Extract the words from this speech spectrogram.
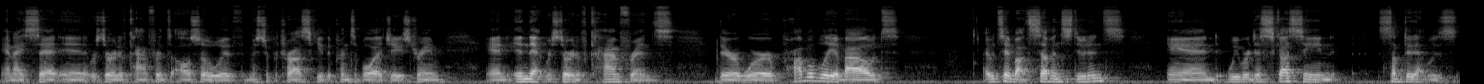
and I sat in a restorative conference also with Mr. Petrosky, the principal at Jay Stream. And in that restorative conference, there were probably about, I would say about seven students, and we were discussing something that was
